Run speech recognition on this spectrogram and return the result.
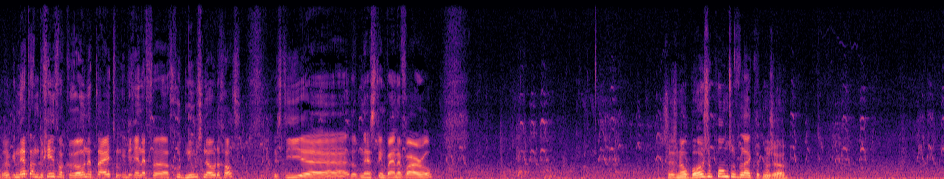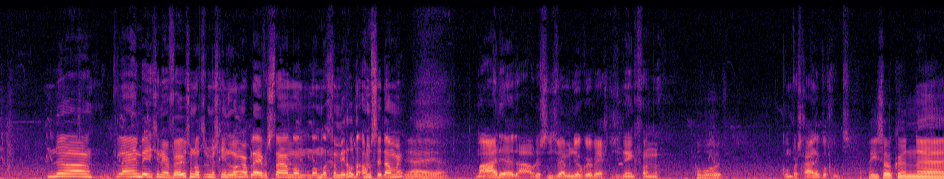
was ook net aan het begin van coronatijd, toen iedereen even goed nieuws nodig had. Dus die, eh, dat nest ging bijna viral. Zijn ze nou boos op ons of lijkt het maar zo? Nou, een klein beetje nerveus, omdat we misschien langer blijven staan dan, dan de gemiddelde Amsterdammer. Ja, ja, ja. Maar de, de ouders die zwemmen nu ook weer weg, dus ik denk van, Kom wel goed. komt waarschijnlijk wel goed. Maar hier is ook een, eh,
